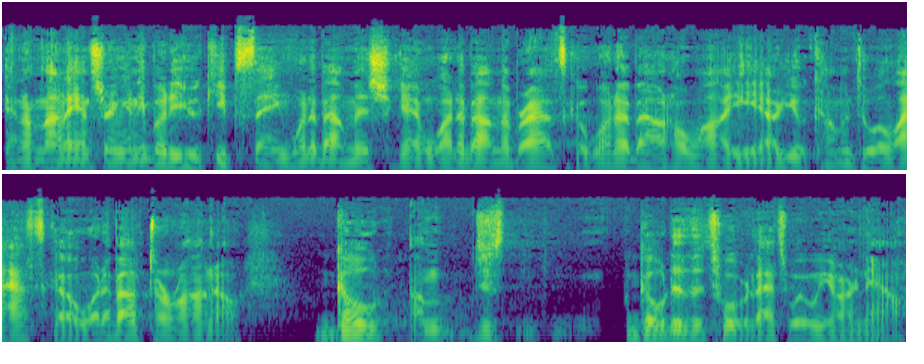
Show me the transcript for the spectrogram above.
and I'm not answering anybody who keeps saying, What about Michigan? What about Nebraska? What about Hawaii? Are you coming to Alaska? What about Toronto? Go, I'm just go to the tour. That's where we are now.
